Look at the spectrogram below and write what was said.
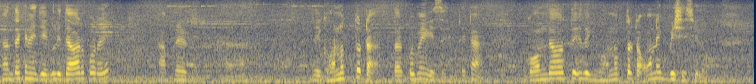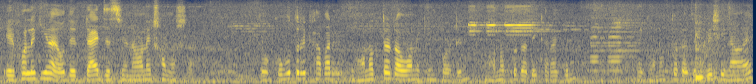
কারণ দেখেন এই যেগুলি দেওয়ার পরে আপনার যে ঘনত্বটা তা কমে গেছে, ঠিক না? গম দেওয়াতে এদের ঘনত্বটা অনেক বেশি ছিল। এর ফলে কি হয়? ওদের ডাইজেশনে অনেক সমস্যা। তো কবুতরের খাবারের ঘনত্বটাও অনেক ইম্পর্টেন্ট ঘনত্বটা দেখে রাখবেন। এই ঘনত্বটা যেন বেশি না হয়,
